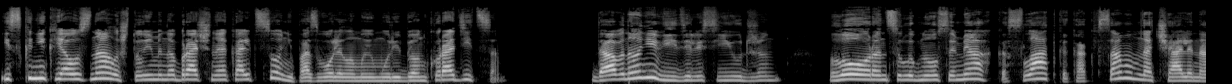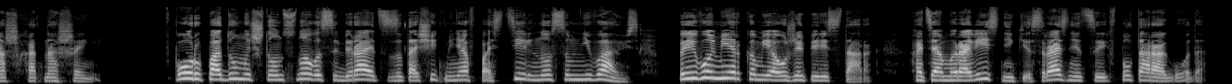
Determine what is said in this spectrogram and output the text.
Из книг я узнала, что именно брачное кольцо не позволило моему ребенку родиться. «Давно не виделись, Юджин», Лоренс улыбнулся мягко, сладко, как в самом начале наших отношений. Впору подумать, что он снова собирается затащить меня в постель, но сомневаюсь. По его меркам я уже перестарок, хотя мы ровесники с разницей в полтора года.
